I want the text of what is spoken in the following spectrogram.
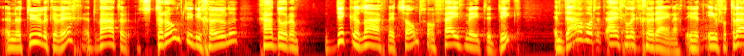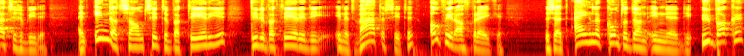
een natuurlijke weg. Het water stroomt in die geulen. Gaat door een dikke laag met zand van 5 meter dik. En daar wordt het eigenlijk gereinigd. In het infiltratiegebieden. En in dat zand zitten bacteriën. Die de bacteriën die in het water zitten ook weer afbreken. Dus uiteindelijk komt het dan in uh, die U-bakken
